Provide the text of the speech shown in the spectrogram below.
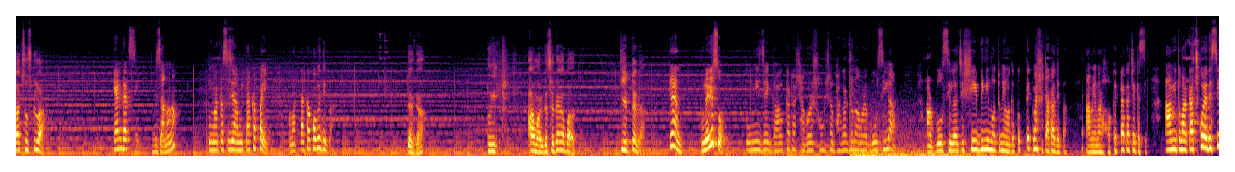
ডাকছস কুলা কেন ডাকছি? তুমি জানো না? তোমার কাছে যে আমি টাকা পাই আমার টাকা কবে দিবা? টাকা? তুই আমার কাছে টাকা পাস? কি টাকা? কেন? ভুলে গেছো? তুমি যে গাল কাটা সাগরের সংসার ভাঙার জন্য আমার বলছিলা আর বলছিলা যে সেই বিনিময়ে তুমি আমাকে প্রত্যেক মাসে টাকা দেবা। আমি আমার হকের টাকা চাইতেছি আমি তোমার কাজ করে দিছি।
